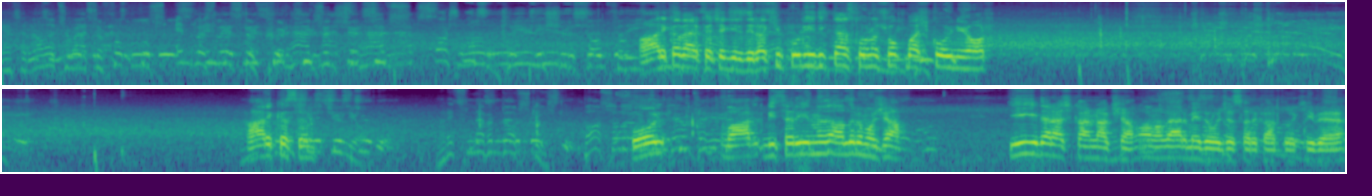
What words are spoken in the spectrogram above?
Yet another to add to football's endless list of could haves and should haves. Barcelona clearly should have gone for the Harika Berkaç'a girdi. Rakip golü yedikten sonra çok başka oynuyor. Harikasın. Gol var. Bir sarıyını alırım hocam. İyi gider aç karnı akşam ama vermedi hoca sarı kart rakibe.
